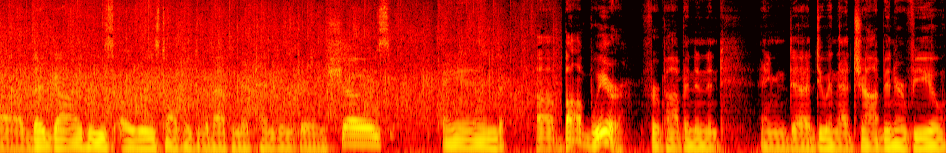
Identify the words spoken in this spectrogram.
uh, the guy who's always talking to the bathroom attendant during shows, and uh, Bob Weir for popping in and, and uh, doing that job interview.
